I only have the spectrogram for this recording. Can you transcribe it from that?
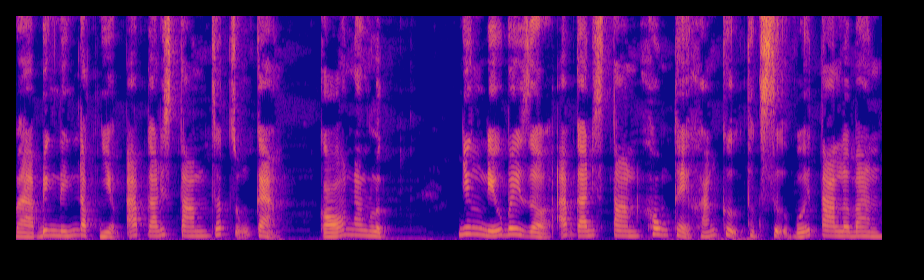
và binh lính đặc nhiệm Afghanistan rất dũng cảm, có năng lực. Nhưng nếu bây giờ Afghanistan không thể kháng cự thực sự với Taliban,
